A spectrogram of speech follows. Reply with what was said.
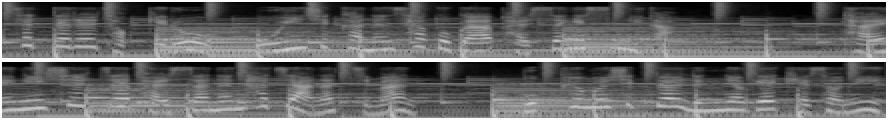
새대를 적기로 5인식하는 사고가 발생했습니다. 다행히 실제 발사는 하지 않았지만 목표물 식별 능력의 개선이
